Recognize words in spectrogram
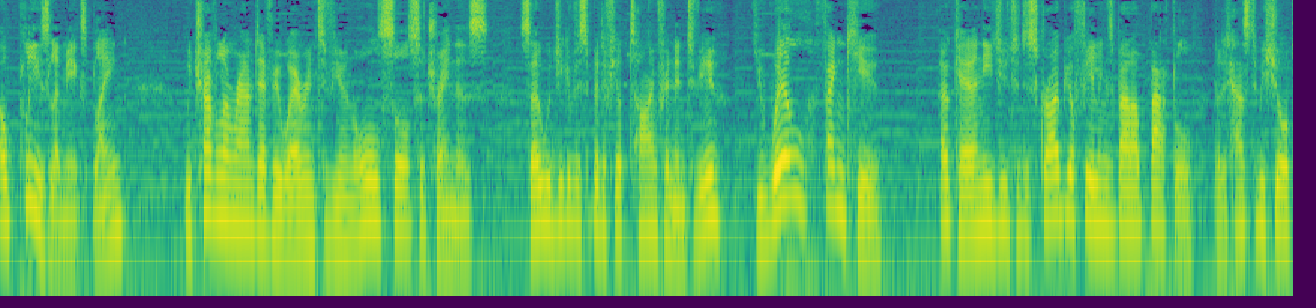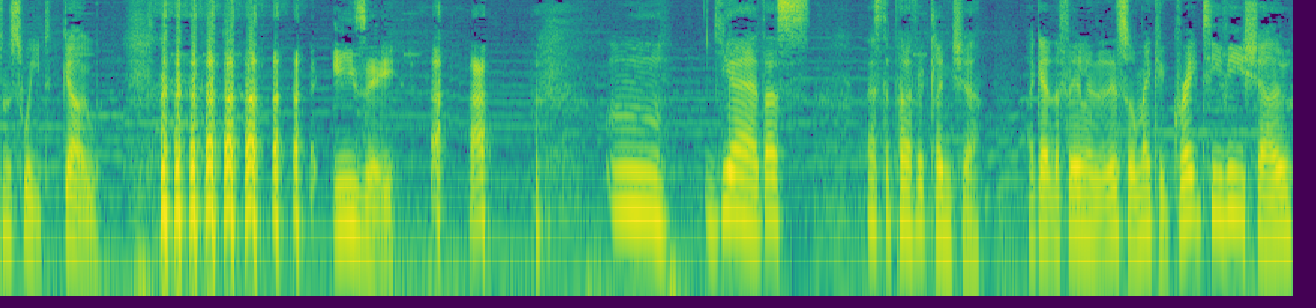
Oh, please let me explain. We travel around everywhere interviewing all sorts of trainers. So, would you give us a bit of your time for an interview? You will? Thank you. Okay, I need you to describe your feelings about our battle, but it has to be short and sweet. Go. Easy. mm, yeah, that's that's the perfect clincher. I get the feeling that this will make a great TV show.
